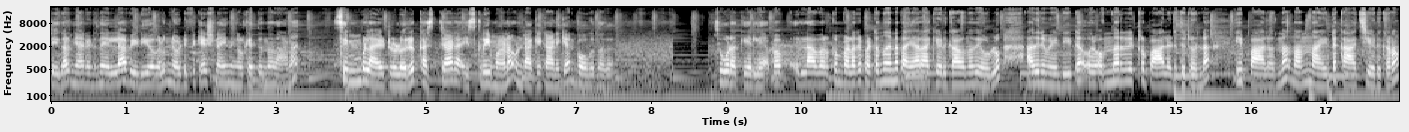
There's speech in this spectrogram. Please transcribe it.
ചെയ്താൽ ഞാൻ ഇടുന്ന എല്ലാ വീഡിയോകളും നോട്ടിഫിക്കേഷനായി നിങ്ങൾക്ക് എത്തുന്നതാണ്. സിമ്പിളായിട്ടുള്ളൊരു കസ്റ്റാർഡ് ഐസ്ക്രീമാണ് ഉണ്ടാക്കി കാണിക്കാൻ പോകുന്നത്. ചൂടൊക്കെയല്ലേ? അപ്പം എല്ലാവർക്കും വളരെ പെട്ടെന്ന് തന്നെ തയ്യാറാക്കി എടുക്കാവുന്നതേ ഉള്ളൂ. അതിന് വേണ്ടിയിട്ട് ഒരു ഒന്നര ലിറ്റർ പാലെടുത്തിട്ടുണ്ട്. ഈ പാലൊന്ന് നന്നായിട്ട് കാച്ചിയെടുക്കണം.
